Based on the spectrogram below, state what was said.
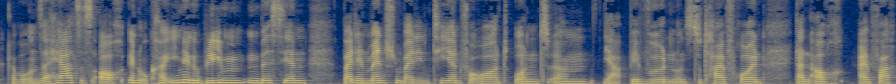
ich glaube, unser Herz ist auch in Ukraine geblieben, ein bisschen bei den Menschen, bei den Tieren vor Ort. Und ähm, ja, wir würden uns total freuen, dann auch einfach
